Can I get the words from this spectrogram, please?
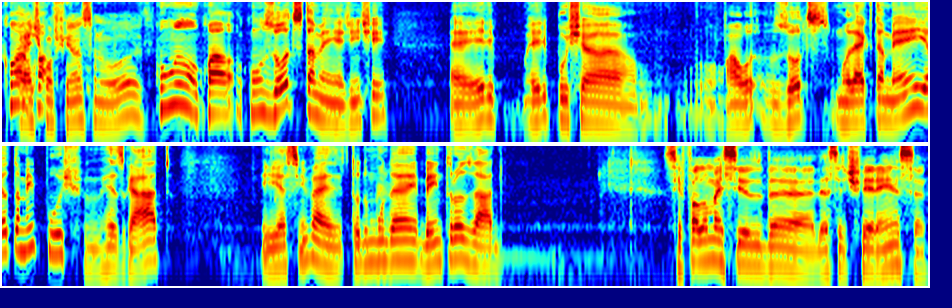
com, a, Perde com, a- confiança no outro. com, com, a- com os outros também. A gente. é, ele, ele puxa os outros moleques também e eu também puxo, resgato. E assim vai. Todo mundo é bem entrosado. Você falou mais cedo da, dessa diferença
